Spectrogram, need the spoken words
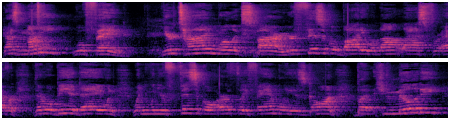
Guys, money will fade. Your time will expire. Your physical body will not last forever. There will be a day when, when, when your physical earthly family is gone. But humility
